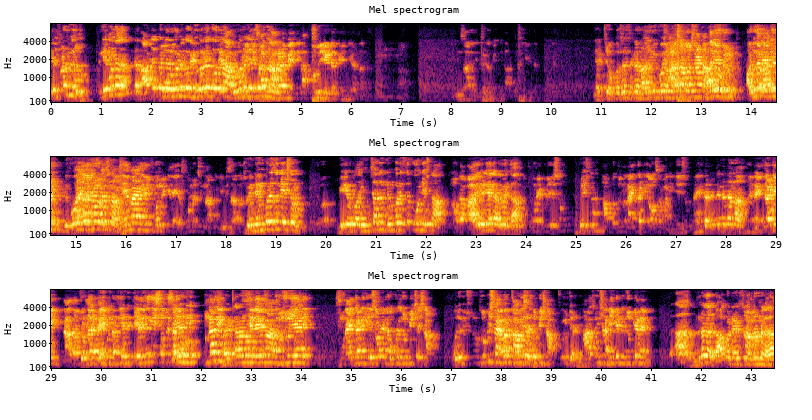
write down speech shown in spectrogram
తెలుసుకోండి మీరు. రాజే పెట్టారు వివరణ కోరినా వివరణ చేసుకున్నా ఒక్కసారి సెకండ్ రాజు. అడుగు రాజు ఏమైనా ఫోన్ ఫోన్ వచ్చింది నాకు ఎన్నిసార్లు మీ వచ్చింది? నెంబర్ వేసి చేసినాం ఎవరు? మీ యొక్క ఇన్ఛార్జ్ నెంబర్ ఇస్తే ఫోన్ చేసిన అర్థమైందా? ఎప్పుడు చేసిన నా పొద్దున్న 9:30 అవసరమా నీకు చేసు? నైన్ థర్టీ టెన్ అన్నా 9:30 నా దాంట్లో ఉన్నది టైం ఉన్నది. తీయండి, తీయండి. ఎందుకు తీసి చూపిస్తాను? తీయండి. ఉన్నది. మరి ఎట్లా అన్నావు? నేనేమో అది రుజువు చేయాలి. నువ్వు 9:30 చేసావు, నేను ఒకరోజు చూపించేసిన. చూపించిన ఆఫీస్లో చూపించిన చూపించండి ఆ చూపించిన నీకే నేను చూపించలేను ఆ, ఉన్నదా డాక్యుమెంట్ అందరూ ఉన్నా కదా.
